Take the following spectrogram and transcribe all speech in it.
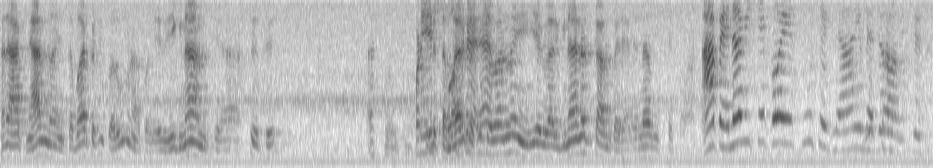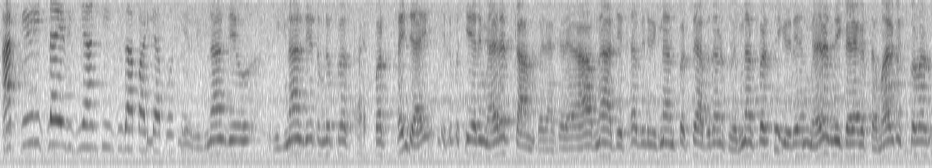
અને આ જ્ઞાન નહીં તમારે કશું કરવું ના પડે વિજ્ઞાન છે આ શું છે? એટલે તમારે કશું? કરવાનું નહીં એ વિજ્ઞાન જ કામ કર્યા. એના વિશે આપ એના વિશે કહો એ શું છે જ્ઞાન? એ આપ કેવી રીતના એ વિજ્ઞાનથી જુદા પાડી આપો છો? વિજ્ઞાન જે વિજ્ઞાન જે તમને પર થઈ જાય એટલે પછી એને મેરેજ કામ કર્યા કરે. આ ના જેઠા પેલું વિજ્ઞાન પર છે આ બધા વિજ્ઞાન પર થઈ ગયું એને મેરેજ નહીં કર્યા કરે. તમારે કશું કરવાનું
